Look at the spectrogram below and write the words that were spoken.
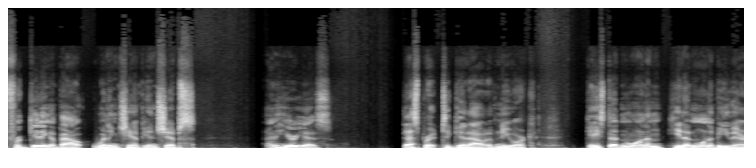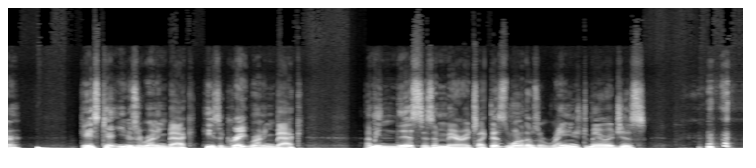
forgetting about winning championships, and here he is, desperate to get out of New York. Gase doesn't want him. He doesn't want to be there. Gase can't use a running back. He's a great running back. I mean, this is a marriage. Like this is one of those arranged marriages.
